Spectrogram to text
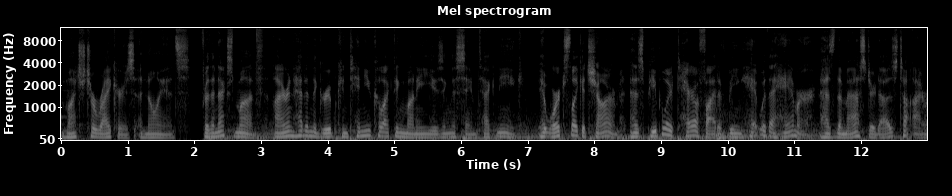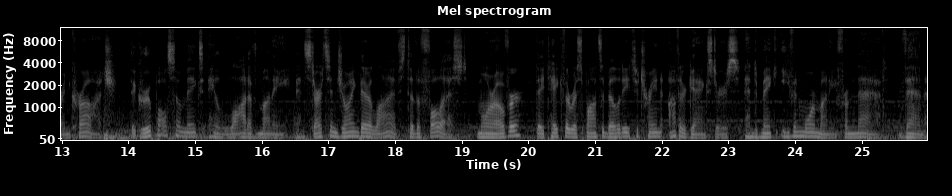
much to Riker's annoyance. For the next month, Ironhead and the group continue collecting money using the same technique. It works like a charm, as people are terrified of being hit with a hammer, as the Master does to Iron Crotch. The group also makes a lot of money and starts enjoying their lives to the fullest. Moreover, they take the responsibility to train other gangsters and make even more money from that. Then,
